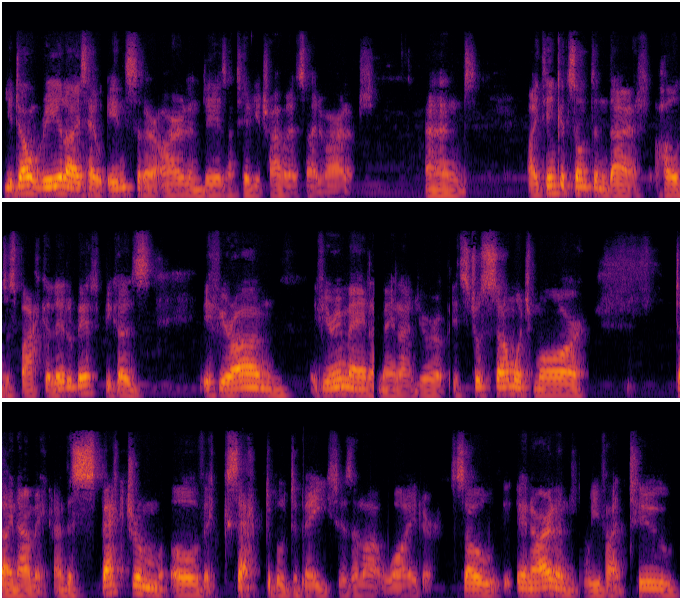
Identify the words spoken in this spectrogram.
you don't realize how insular Ireland is until you travel outside of Ireland. And I think it's something that holds us back a little bit because if you're on if you're in mainland, mainland Europe, it's just so much more dynamic and the spectrum of acceptable debate is a lot wider. So in Ireland, we've had two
